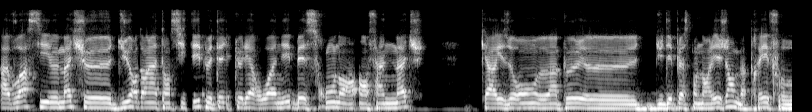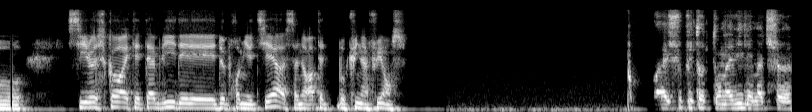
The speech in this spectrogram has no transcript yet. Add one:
À voir si le match euh, dure dans l'intensité, peut-être que les Rouennais baisseront en fin de match car ils auront euh, un peu du déplacement dans les jambes. Après, faut, si le score est établi dès les deux premiers tiers, ça n'aura peut-être aucune influence je suis plutôt de ton avis. Les matchs, euh,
